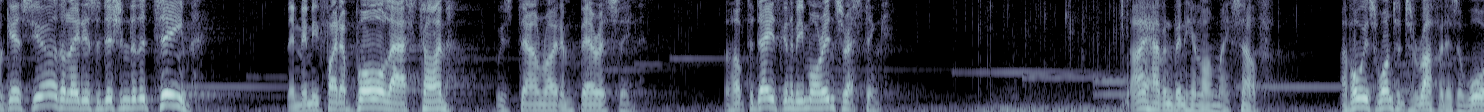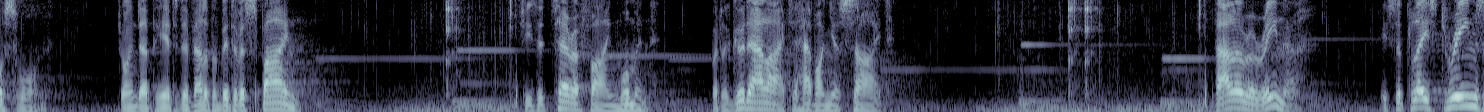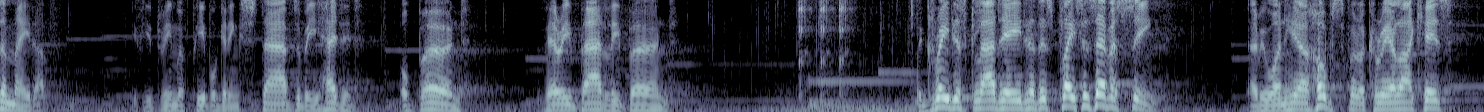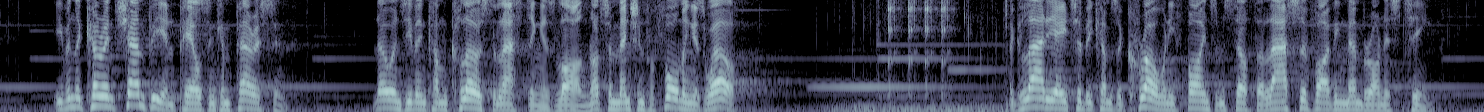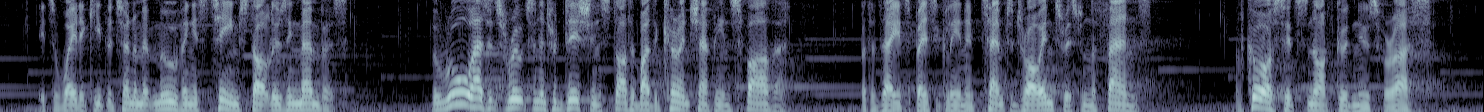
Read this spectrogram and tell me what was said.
I'll guess you're the latest addition to the team. They made me fight a ball last time. It was downright embarrassing. I hope today's gonna be more interesting. I haven't been here long myself. I've always wanted to rough it as a warsworn. Joined up here to develop a bit of a spine. She's a terrifying woman, but a good ally to have on your side. Valor Arena. It's the place dreams are made of. If you dream of people getting stabbed or beheaded, or burned, very badly burned. The greatest gladiator this place has ever seen. Everyone here hopes for a career like his. Even the current champion pales in comparison. No one's even come close to lasting as long, not to mention performing as well. A gladiator becomes a crow when he finds himself the last surviving member on his team. It's a way to keep the tournament moving as teams start losing members. The rule has its roots in a tradition started by the current champion's father. But today it's basically an attempt to draw interest from the fans. Of course, it's not good news for us.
